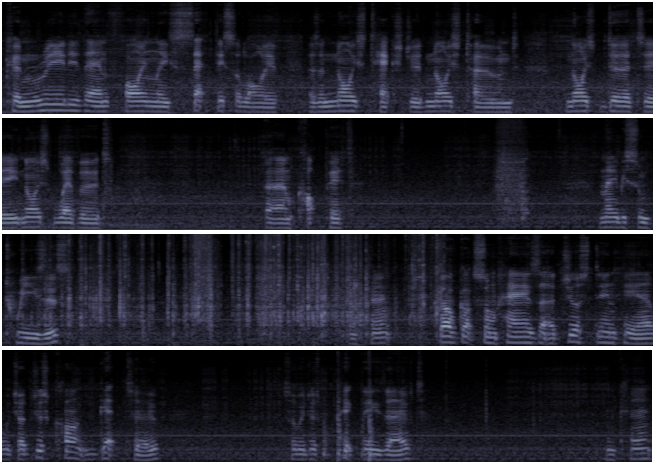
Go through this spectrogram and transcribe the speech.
can really then finally set this alive as a nice textured, nice toned, nice dirty, nice weathered um, cockpit. Maybe some tweezers. Okay, so I've got some hairs that are just in here which I just can't get to so we just pick these out okay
